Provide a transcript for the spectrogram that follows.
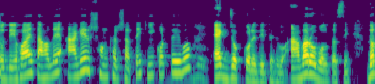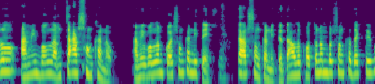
যদি হয় তাহলে আগের সংখ্যার সাথে কি করতে হইব? এক যোগ করে দিতে হইব। আবারও বলতেছি ধরো আমি বললাম চার সংখ্যা নাও আমি বললাম কয় সংখ্যা নিতে? চার সংখ্যা নিতে তাহলে কত নম্বর সংখ্যা দেখতে হইব?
